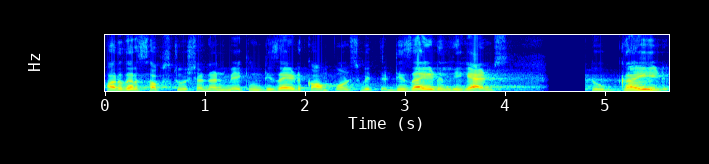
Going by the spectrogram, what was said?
further substitution and making desired compounds with desired ligands to guide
